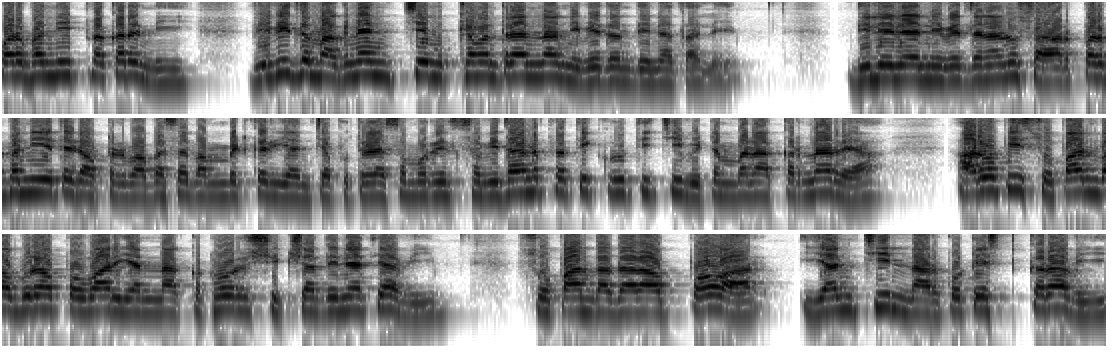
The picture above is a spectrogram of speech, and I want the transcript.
परभणी प्रकरणी विविध मागण्यांचे मुख्यमंत्र्यांना निवेदन देण्यात आले. दिलेल्या निवेदनानुसार परभणी येथे डॉक्टर बाबासाहेब आंबेडकर यांच्या पुतळ्यासमोरील संविधान प्रतिकृतीची विटंबना करणाऱ्या आरोपी सोपान बाबूराव पवार यांना कठोर शिक्षा देण्यात यावी. सोपान दादाराव पवार यांची नार्को टेस्ट करावी.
